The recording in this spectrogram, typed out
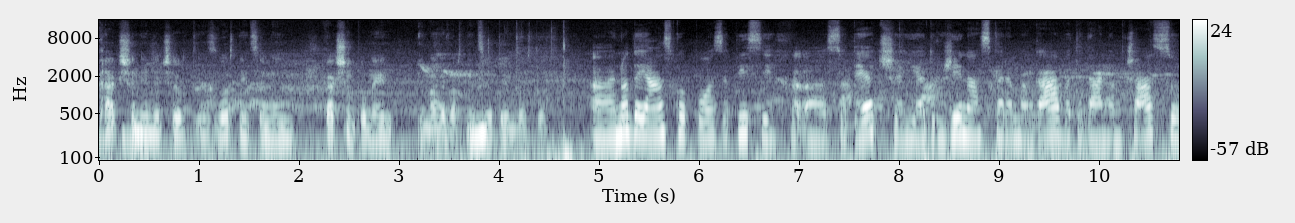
Kakšen je načrt z vrtnicami in kakšen pomen imajo vrtnice v tem vrtu? No, dejansko po zapisih sodeč, je družina Scaramanga v tedanjem času,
